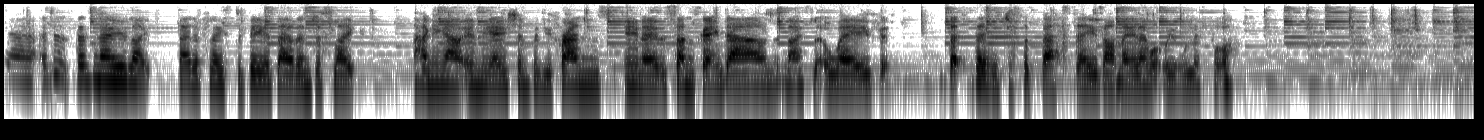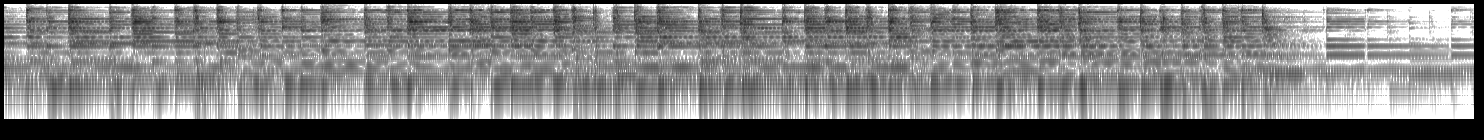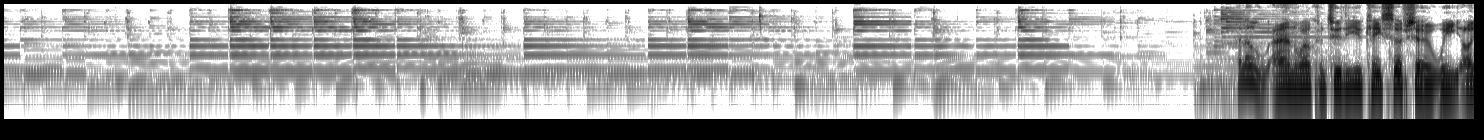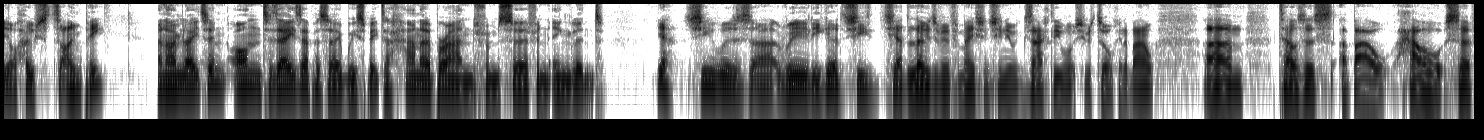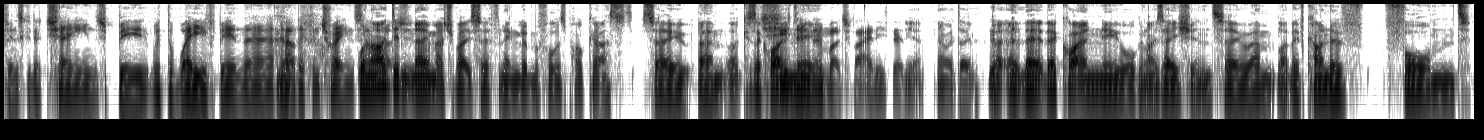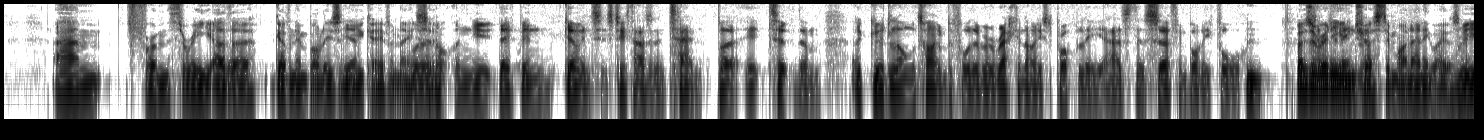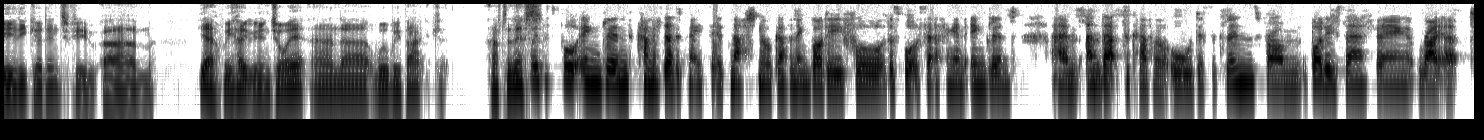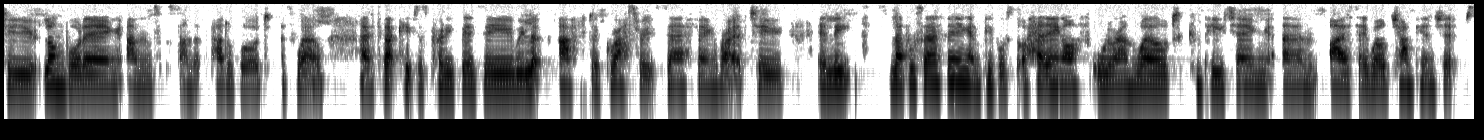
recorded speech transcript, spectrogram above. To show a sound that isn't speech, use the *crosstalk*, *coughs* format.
Yeah, just, there's no like better place to be, is there, than just like hanging out in the ocean with your friends. You know, the sun's going down, nice little wave. It, are just the best days, aren't they? They're what we all live for. And welcome to the UK Surf Show. We are your hosts. I'm Pete. And I'm Leighton. On today's episode, we speak to Hannah Brand from Surfing England. Yeah, she was uh, really good. She she had loads of information. She knew exactly what she was talking about. Um, tells us about how surfing's going to change, be with the wave being there, yeah. how they can train. So well, much. I didn't know much about Surfing England before this podcast, so because um, they're quite *laughs* you new. Don't know much about anything. Yeah, no, I don't. but uh, they're they're quite a new organisation, so um, like they've kind of formed um, from three other governing bodies in yeah. the UK, haven't they? Well, so. they're not a new. They've been going since 2010, but it took them a good long time before they were recognised properly as the surfing body for. Mm. But it was a really interesting one, anyway. Really it? good interview. Um, yeah, we hope you enjoy it, and uh, we'll be back after this. With the Sport England kind of designated national governing body for the sport of surfing in England, um, and that to cover all disciplines from body surfing right up to longboarding and stand up paddleboard as well. Uh, so that keeps us pretty busy. We look after grassroots surfing right up to elite level surfing and people sort of heading off all around the world competing, um, ISA World Championships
